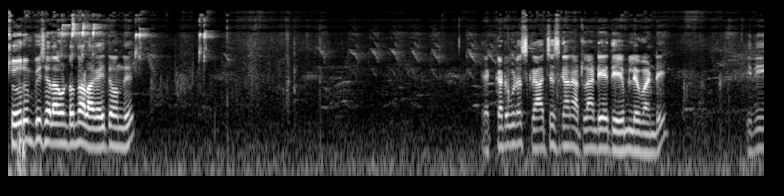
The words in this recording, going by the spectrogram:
షోరూమ్ పీస్ ఎలా ఉంటుందో అలాగైతే ఉంది. ఎక్కడ కూడా స్క్రాచెస్ కానీ అట్లాంటివి అయితే ఏం లేవండి. ఇది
